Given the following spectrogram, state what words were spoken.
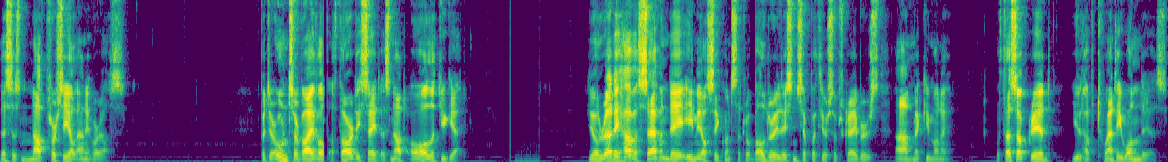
This is not for sale anywhere else. But your own survival authority site is not all that you get. You already have a 7 day email sequence that will build a relationship with your subscribers and make you money. With this upgrade, you'll have 21 days.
